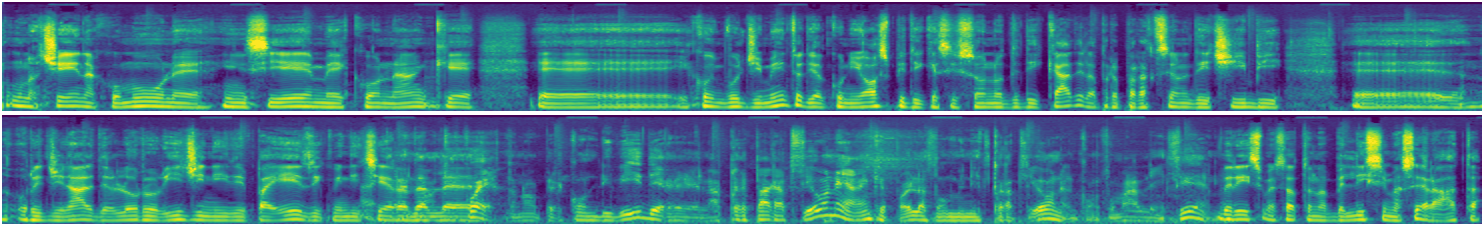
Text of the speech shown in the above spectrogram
una cena comune insieme con anche eh, il coinvolgimento di alcuni ospiti che si sono dedicati alla preparazione dei cibi eh, originali, delle loro origini dei paesi, quindi eh, c'era dal... questo, no? per condividere la preparazione e anche poi la somministrazione, consumarle insieme. Verissimo, è stata una bellissima serata,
